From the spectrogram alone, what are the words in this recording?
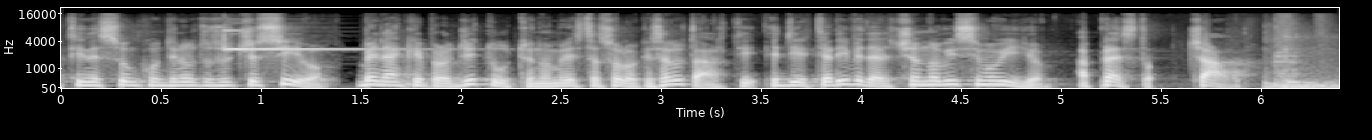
perderti nessun contenuto successivo. Bene, anche per oggi è tutto e non mi resta solo che salutarti e dirti arrivederci a un nuovissimo video. A presto, ciao!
